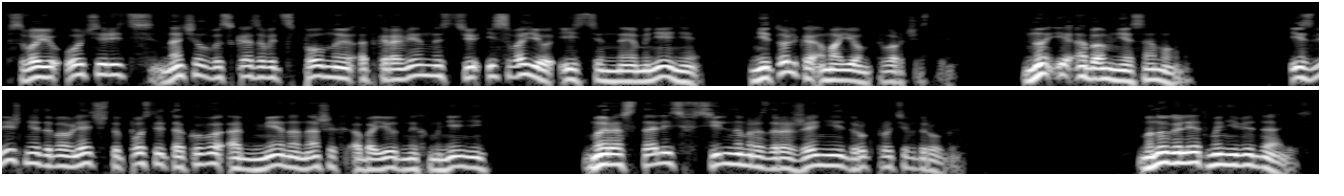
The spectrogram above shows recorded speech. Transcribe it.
в свою очередь, начал высказывать с полной откровенностью и свое истинное мнение не только о моем творчестве, но и обо мне самом. Излишне добавлять, что после такого обмена наших обоюдных мнений мы расстались в сильном раздражении друг против друга. Много лет мы не видались.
